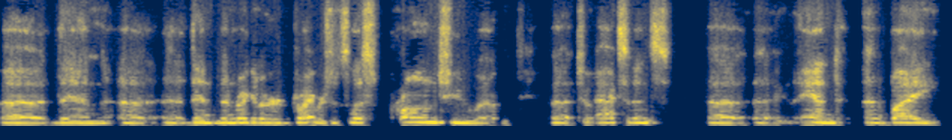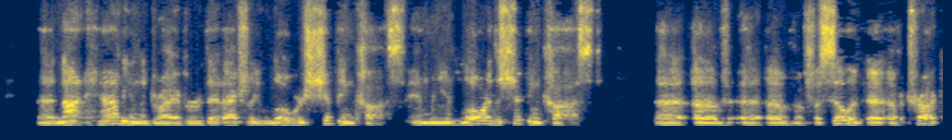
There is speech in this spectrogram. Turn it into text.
uh, than, than than regular drivers. It's less prone to to accidents and uh, by uh, not having the driver, that actually lowers shipping costs. And when you lower the shipping cost uh, of uh, of a facility uh, of a truck,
